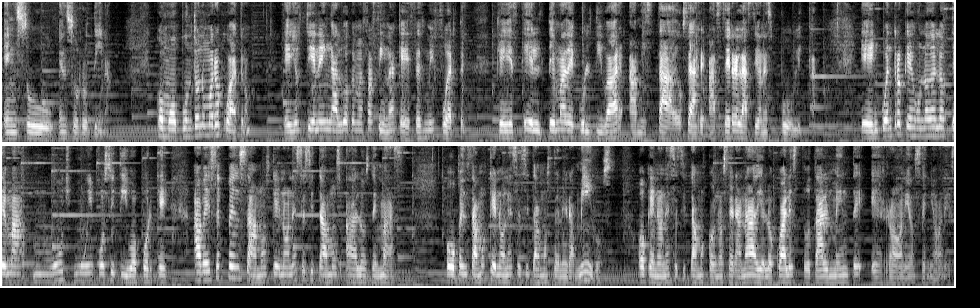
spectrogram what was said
en su, en su rutina. Como punto número cuatro, ellos tienen algo que me fascina, que ese es mi fuerte, que es el tema de cultivar amistades, o sea, hacer relaciones públicas. encuentro que es uno de los temas muy, muy positivos porque a veces pensamos que no necesitamos a los demás o pensamos que no necesitamos tener amigos o que no necesitamos conocer a nadie, lo cual es totalmente erróneo, señores.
